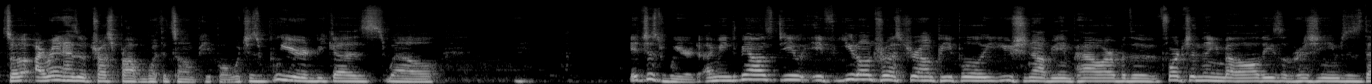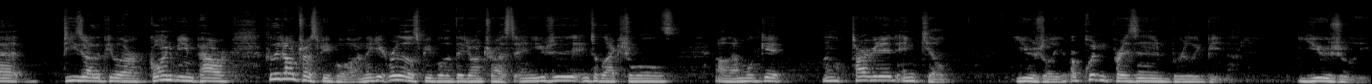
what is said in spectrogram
So Iran has a trust problem with its own people, which is weird because, well, it's just weird. I mean, to be honest with you, if you don't trust your own people, you should not be in power. But the fortunate thing about all these regimes is that these are the people that are going to be in power because they don't trust people, and they get rid of those people that they don't trust. And usually, the intellectuals, all them will get well, targeted and killed, usually, or put in prison and brutally beaten, usually.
